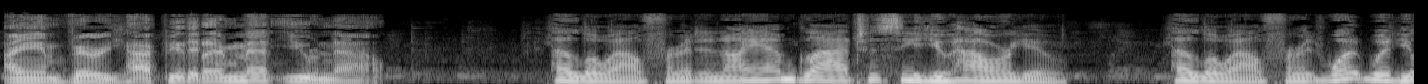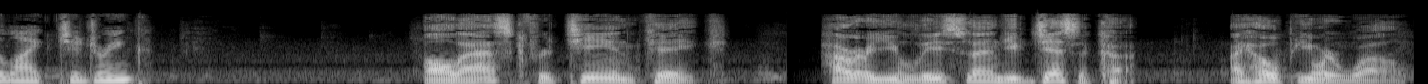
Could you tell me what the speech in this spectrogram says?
I am very happy that I met you now. Hello, Alfred, and I am glad to see you, how are you? Hello, Alfred, what would you like to drink? I'll ask for tea and cake. How are you, Lisa, and you, Jessica? I hope you are well.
